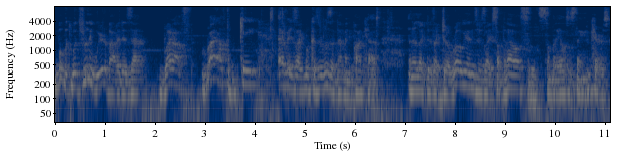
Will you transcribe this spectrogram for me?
what, what's really weird about it is that right off right off the gate, everybody's like, because there wasn't that many podcasts, and they're like, there's like Joe Rogan's, there's like something else, and somebody else's thing. Who cares?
